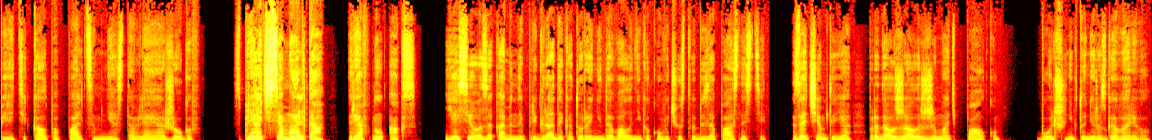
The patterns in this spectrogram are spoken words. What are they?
перетекал по пальцам, не оставляя ожогов. «Спрячься, Мальта!» — рявкнул Акс. Я села за каменной преградой, которая не давала никакого чувства безопасности. Зачем-то я продолжала сжимать палку. Больше никто не разговаривал.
